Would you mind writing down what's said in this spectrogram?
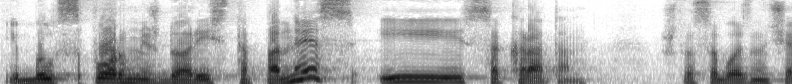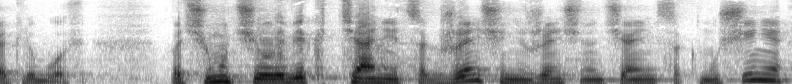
И был спор между Аристопанес и Сократом что собой означает любовь. Почему человек тянется к женщине, женщина тянется к мужчине,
